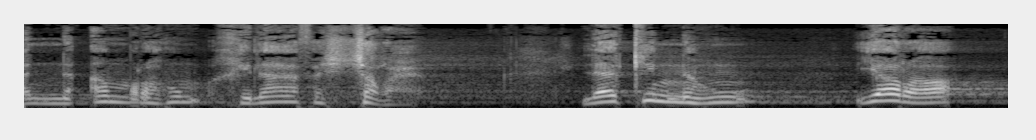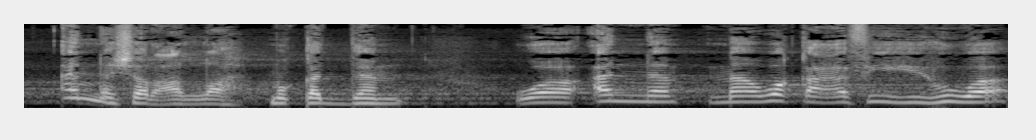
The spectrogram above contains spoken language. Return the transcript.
أن أمرهم خلاف الشرع لكنه يرى أن شرع الله مقدم وأن ما وقع فيه هو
